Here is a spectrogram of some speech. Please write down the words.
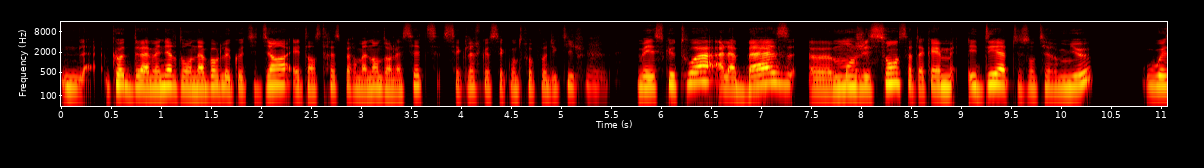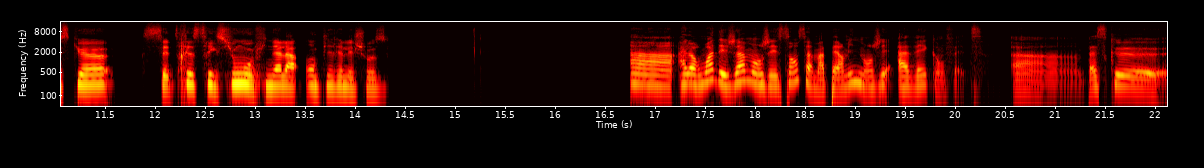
de la manière dont on aborde le quotidien est un stress permanent dans l'assiette, c'est clair que c'est contre-productif. Mmh. Mais est-ce que toi, à la base, manger sans, ça t'a quand même aidé à te sentir mieux Ou est-ce que cette restriction, au final, a empiré les choses? Ah, alors moi déjà manger sans, ça m'a permis de manger avec en fait. Euh, parce que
